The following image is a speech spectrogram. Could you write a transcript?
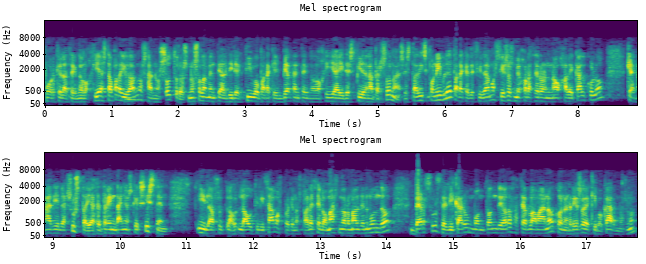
porque la tecnología está para ayudarnos a nosotros, no solamente al directivo para que invierta en tecnología y despidan a personas. Está disponible para que decidamos si eso es mejor hacerlo en una hoja de cálculo, que a nadie le asusta y hace 30 años que existen, y la, utilizamos porque nos parece lo más normal del mundo, versus dedicar un montón de horas a hacerlo a mano con el riesgo de equivocarnos. ¿no?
